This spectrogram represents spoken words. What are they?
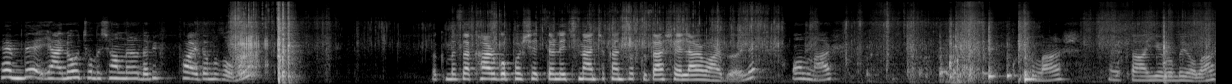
Hem de yani o çalışanlara da bir faydamız olur. Bakın mesela kargo poşetlerinin içinden çıkan çok güzel şeyler var böyle. Onlar kutular. Evet daha yığılıyorlar.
